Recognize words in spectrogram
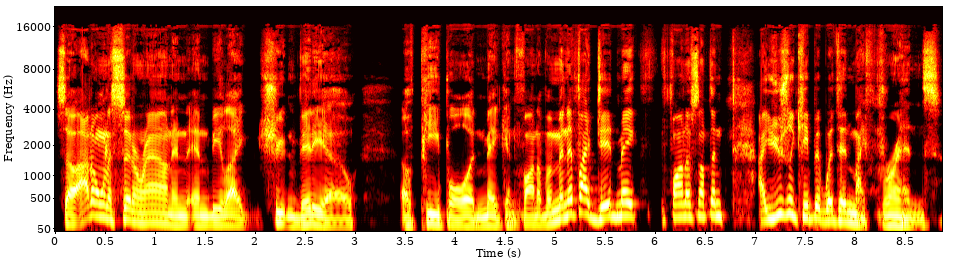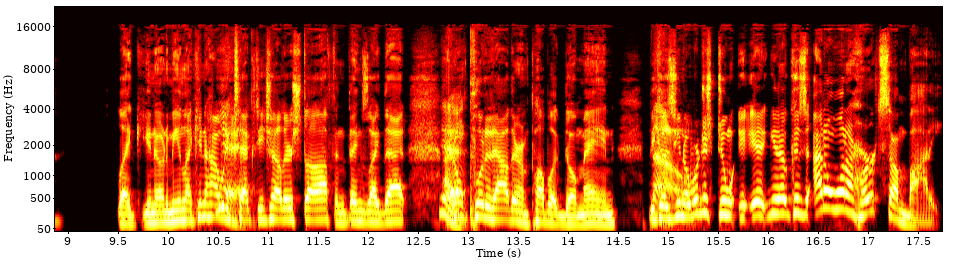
So I don't want to sit around and, and be like shooting video of people and making fun of them. And if I did make fun of something, I usually keep it within my friends. Like, you know what I mean? Like, you know how we text each other stuff and things like that? I don't put it out there in public domain because, you know, we're just doing, you know, because I don't want to hurt somebody.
